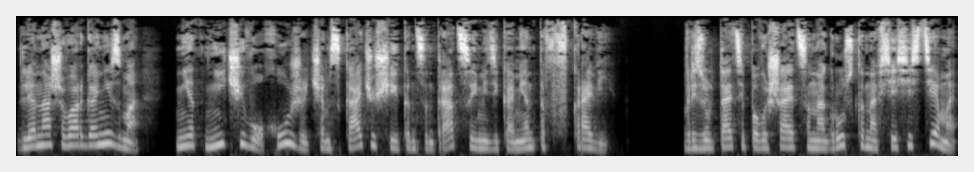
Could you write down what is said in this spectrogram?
Для нашего организма нет ничего хуже, чем скачущие концентрации медикаментов в крови. В результате повышается нагрузка на все системы,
